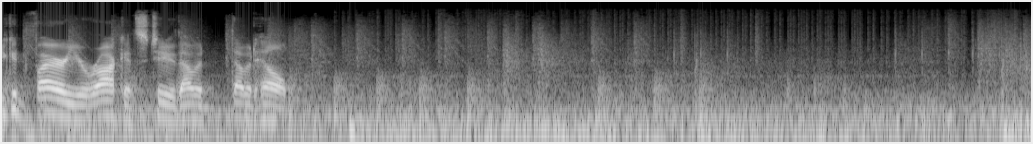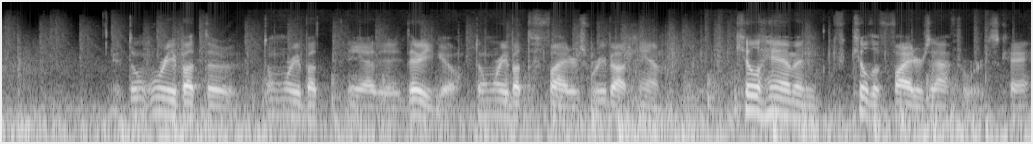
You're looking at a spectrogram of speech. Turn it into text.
You could fire your rockets too. That would that would help. Don't worry about the. Don't worry about. Yeah, there, there you go. Don't worry about the fighters. Worry about him. Kill him and kill the fighters afterwards. Okay.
